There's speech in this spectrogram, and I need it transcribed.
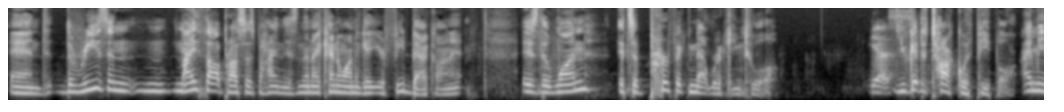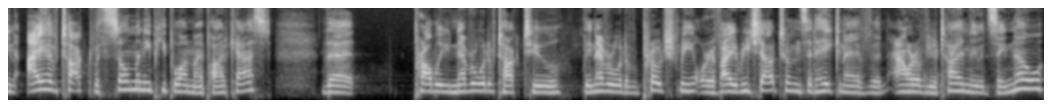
And the reason my thought process behind this, and then I kind of want to get your feedback on it, is that one, it's a perfect networking tool. Yes. You get to talk with people. I mean, I have talked with so many people on my podcast that probably never would have talked to. They never would have approached me. Or if I reached out to them and said, Hey, can I have an hour of your time? They would say no.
